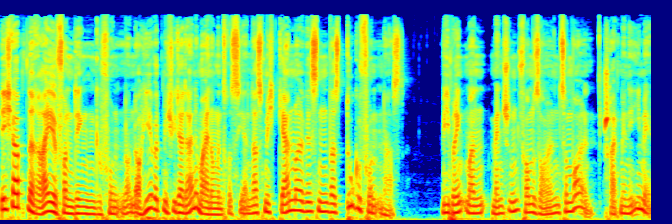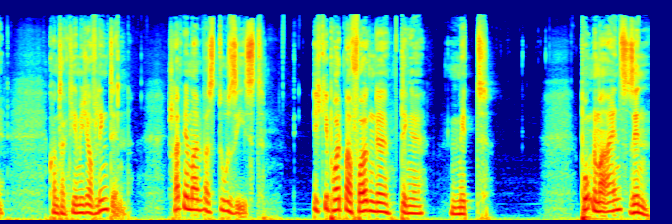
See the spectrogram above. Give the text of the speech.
Ich habe eine Reihe von Dingen gefunden und auch hier wird mich wieder deine Meinung interessieren. Lass mich gern mal wissen, was du gefunden hast. Wie bringt man Menschen vom Sollen zum Wollen? Schreib mir eine E-Mail. Kontaktiere mich auf LinkedIn. Schreib mir mal, was du siehst. Ich gebe heute mal folgende Dinge mit. Punkt Nummer eins: Sinn.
